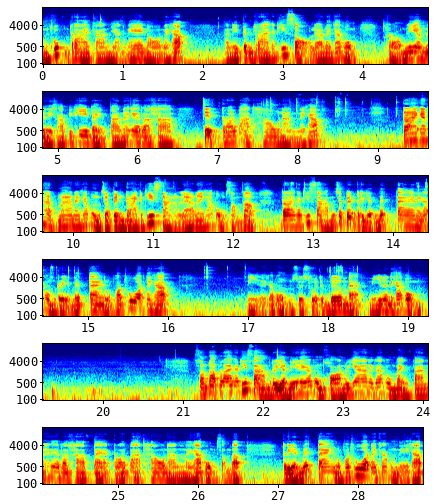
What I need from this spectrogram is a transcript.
มทุกรายการอย่างแน่นอนนะครับ อันนี้เป็นรายการที่ 2 แล้วนะครับผม พร้อมเลี่ยมเลยนะครับพี่ๆ แบ่งปันให้ในราคา 700 บาทเท่านั้นนะครับ รายการถัดมานะครับผมจะเป็นรายการที่ 3 แล้วนะครับ ผมสำหรับรายการที่ 3 จะเป็นเหรียญเม็ดแตงนะครับ ผมเหรียญเม็ดแตงหลวงพ่อทวดนะครับ นี่นะครับผมสวยๆเดิมๆแบบนี้เลยนะครับผมสำหรับรายการที่ 3 เหรียญนี้นะครับผมขออนุญาตนะครับ ผมแบ่งปันให้ในราคา 800 บาทเท่านั้นนะครับ ผมสำหรับเหรียญเม็ดแตงหลวงพ่อทวดนะครับผมนี่ครับ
